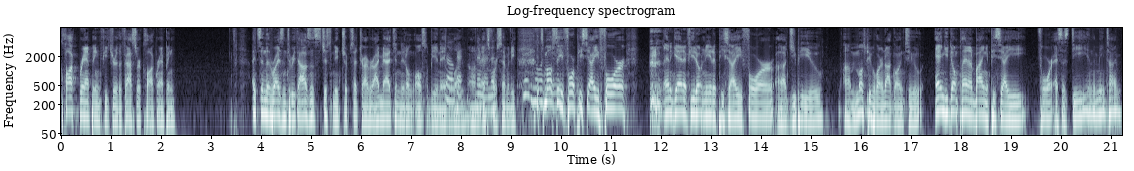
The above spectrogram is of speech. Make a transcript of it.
clock ramping feature, the faster clock ramping. It's in the Ryzen 3000s. It's just a new chipset driver. I imagine it'll also be enabled Okay. on, on Never. X470. Yeah, no it's mostly for PCIe 4. and again, if you don't need a PCIe 4 uh, GPU, um, most people are not going to, and you don't plan on buying a PCIe 4 SSD in the meantime,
